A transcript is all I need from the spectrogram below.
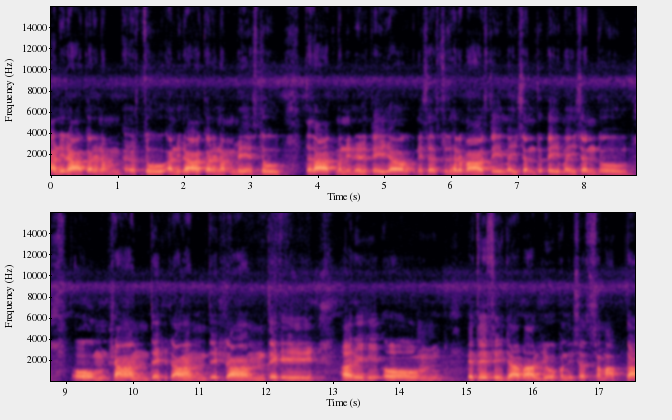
अनिराकरणस्तु अनिराकरणं मेस्तु तदात्मनिर्तेय उपनिषत्सु धर्मास्ते मयि सन्तु, ते मयि सन्तु। ॐ शांति शांति शान्तिः। हरिः ॐ इति श्रीजाबाल्योपनिषत् समाप्ता।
